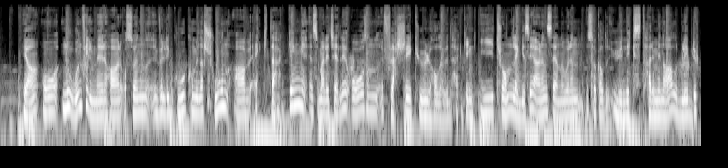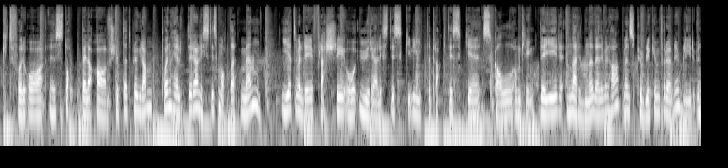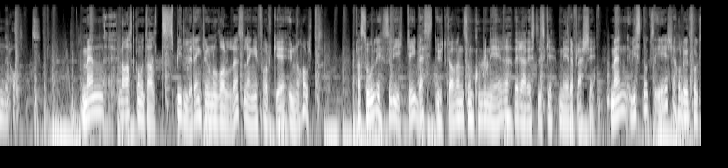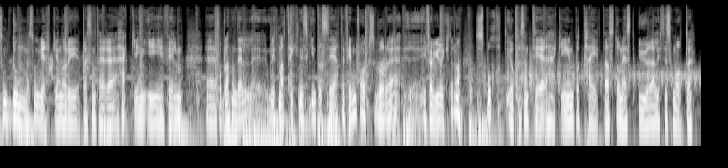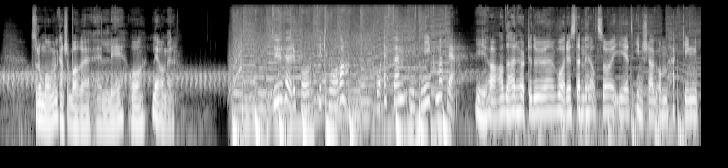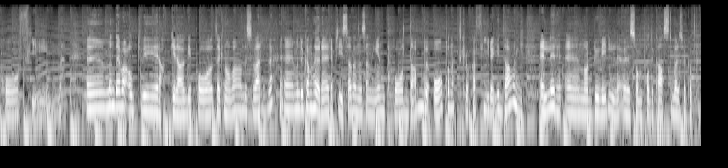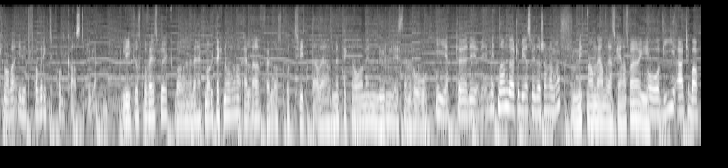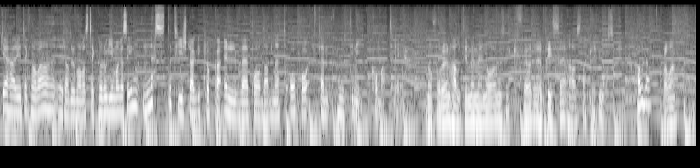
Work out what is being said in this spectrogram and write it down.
Ja, og noen filmer har også en veldig god kombinasjon av ekte hacking, som er litt kjedelig, og sånn flashy, cool Hollywood-hacking. I Tron Legacy er det en scene hvor en såkalt Unix-terminal blir brukt for å eh, stoppe eller avslutte et program på en helt realistisk måte. Men i et veldig flashy og urealistisk, lite praktisk eh, skall omkring. Det gir nerdene det de vil ha, mens publikum for øvrig blir underholdt. Men når alt kommer til alt, spiller det egentlig noen rolle så lenge folk er underholdt? Personlig så liker jeg best utgaven som kombinerer det realistiske med det flashy. Men visstnok så er ikke Hollywood-folk som dumme som virker når de presenterer hacking i film. Eh, for blant en del eh, litt mer teknisk interesserte filmfolk så går det, eh, ifølge ryktet, da, sport i å presentere hackingen på teitest og mest urealistisk måte. Så da må vi vel kanskje bare eh, le og leve med det. Du hører på Teknova på FM 99,3. Ja, der hørte du våre stemmer altså i et innslag om hacking på film. Eh, men det var alt vi rakk i dag på Teknova, dessverre. Eh, men du kan høre reprise av denne sendingen på DAB og på nett klokka fire i dag. Eller eh, når du vil som podkast. Bare søk opp Teknova i ditt favorittpodkastprogram. Lik oss på Facebook, bare det heter også Teknova. Eller følg oss på Twitter, Det er som er Teknova med null istedenfor O. Jepp, det gjør vi. Mitt navn er Tobias Widersen Langhoff. Mitt navn er Andreas Grenersberg. Og vi er tilbake her i Teknova, Radio Novas teknologimagasin, neste tid tirsdag klokka 11 på DAB-nett og på FM 99,3. Nå får du en halvtime med Nova-musikk før reprise av Snakker ikke norsk. Ha det bra. Ha det bra.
